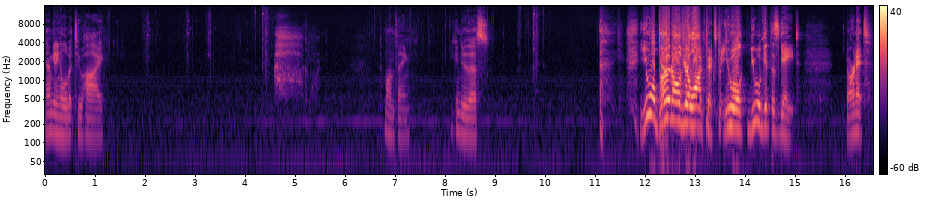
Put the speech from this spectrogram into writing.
Now I'm getting a little bit too high. Ah, come on. Come on, thing. You can do this. you will burn all of your lockpicks, but you will you will get this gate. Darn it.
